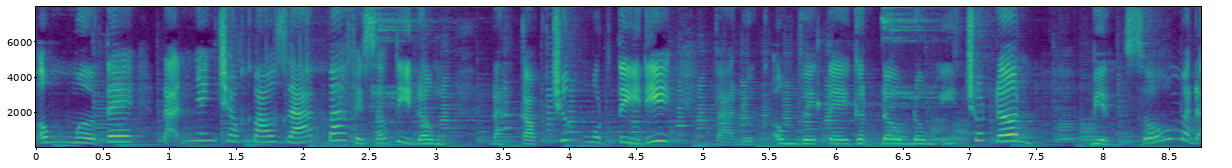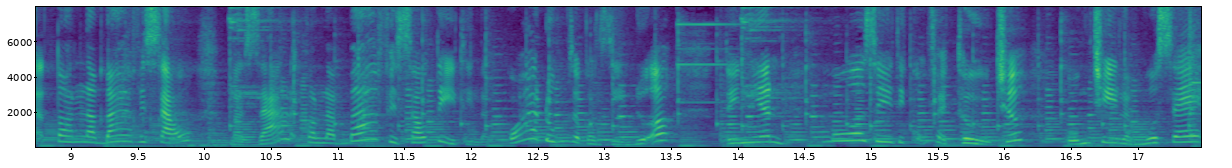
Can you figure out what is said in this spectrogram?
ông MT đã nhanh chóng báo giá 3,6 tỷ đồng, đặt cọc trước 1 tỷ đi và được ông VT gật đầu đồng ý chốt đơn. Biển số mà đã toàn là 3,6 mà giá lại còn là 3,6 tỷ thì là quá đúng rồi còn gì nữa. Tuy nhiên, mua gì thì cũng phải thử chứ, huống chi là mua xe.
